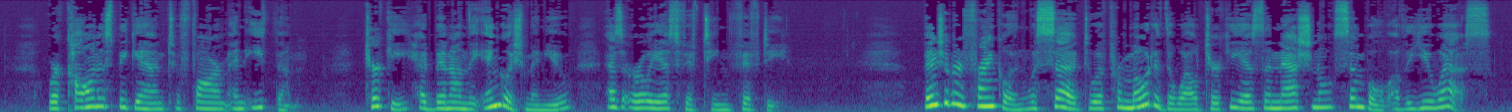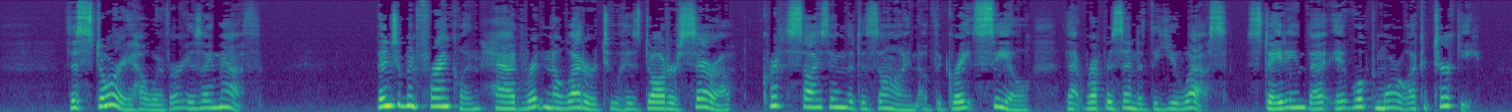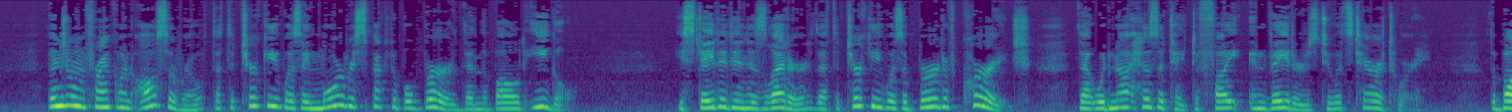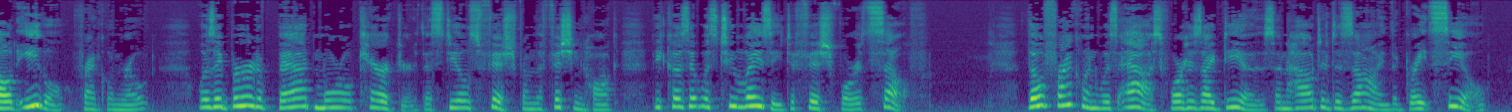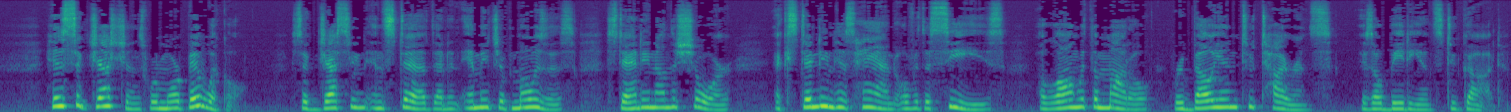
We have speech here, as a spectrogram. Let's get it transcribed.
where colonists began to farm and eat them. Turkey had been on the English menu as early as 1550. Benjamin Franklin was said to have promoted the wild turkey as the national symbol of the U.S. This story, however, is a myth. Benjamin Franklin had written a letter to his daughter Sarah criticizing the design of the Great Seal that represented the U.S., stating that it looked more like a turkey. Benjamin Franklin also wrote that the turkey was a more respectable bird than the bald eagle. He stated in his letter that the turkey was a bird of courage that would not hesitate to fight invaders to its territory. The bald eagle, Franklin wrote, was a bird of bad moral character that steals fish from the fishing hawk because it was too lazy to fish for itself. Though Franklin was asked for his ideas on how to design the Great Seal, his suggestions were more biblical, suggesting instead that an image of Moses standing on the shore, extending his hand over the seas, along with the motto, Rebellion to tyrants is obedience to God.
